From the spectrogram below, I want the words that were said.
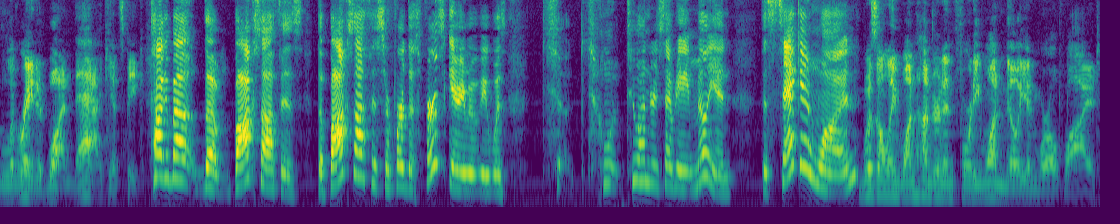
rated one. Nah, I can't speak. talk about the box office. The box office for this first scary movie was 278 million. The second one, Was only 141 million worldwide.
